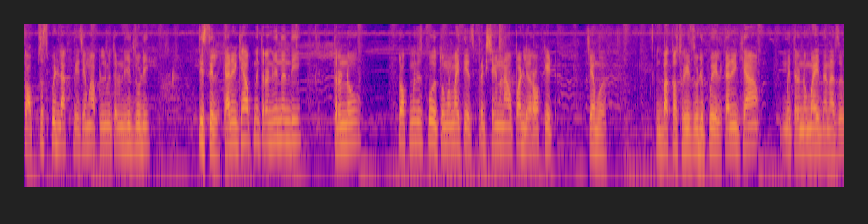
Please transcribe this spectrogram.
टॉपचं स्पीड लागते जेव्हा आपल्याला मित्रांनो ही जोडी दिसेल. कारण की हा मित्रांनो ही नंदी मित्रांनो टॉपमध्येच पळतो मला माहिती आहे प्रेक्षकांना नाव पाडलं रॉकेट. त्यामुळं बाकासूर ही जोडी पळेल. कारण की ह्या मित्रांनो मैदानाचं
